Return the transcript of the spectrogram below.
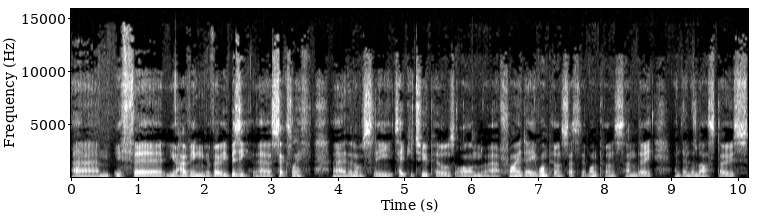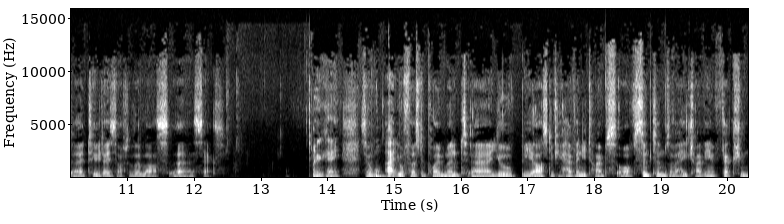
Um, if uh, you're having a very busy uh, sex life, uh, then obviously take your two pills on uh, Friday, one pill on Saturday, one pill on Sunday, and then the last dose uh, two days after the last uh, sex. Okay, so at your first appointment, uh, you'll be asked if you have any types of symptoms of a HIV infection,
